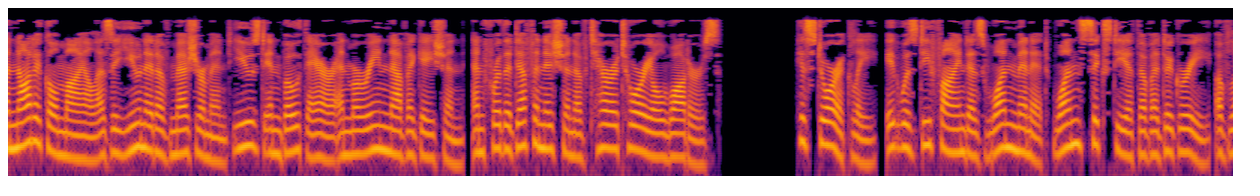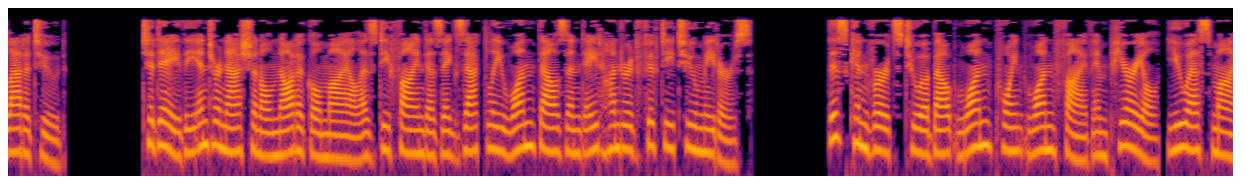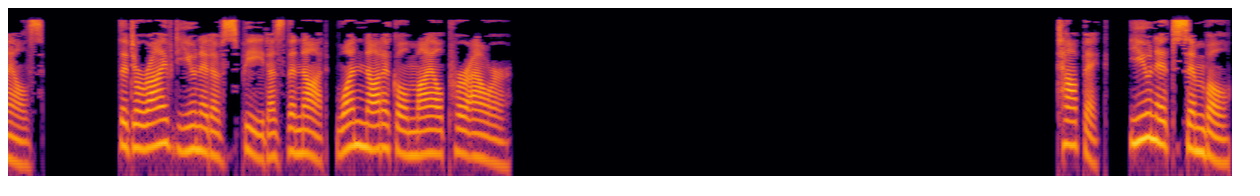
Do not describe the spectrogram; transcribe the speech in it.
A nautical mile is a unit of measurement used in both air and marine navigation, and for the definition of territorial waters. Historically, it was defined as 1 minute 1 60th of a degree of latitude. Today the International Nautical Mile is defined as exactly 1,852 meters. This converts to about 1.15 imperial, U.S. miles. The derived unit of speed is the knot, 1 nautical mile per hour. Topic: Unit symbol.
